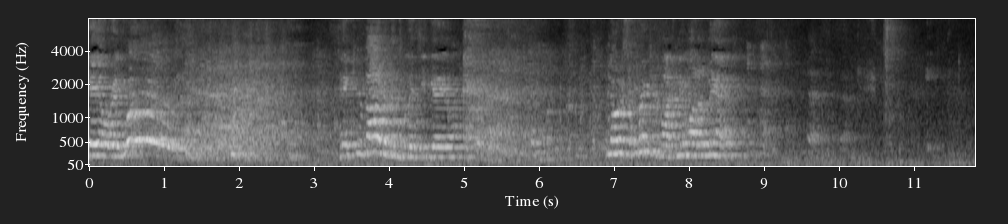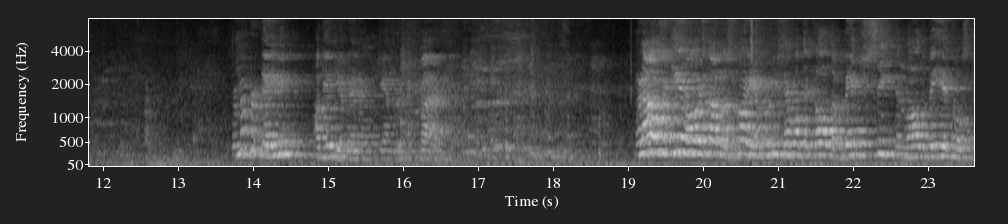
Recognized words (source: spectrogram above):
Gail woo! Take your vitamins with you, Gail. Notice a preacher's wife knew what it meant. Remember dating? I'll give you a minute, Jim. When I was a kid, I always thought it was funny. We used to have what they call the bench seat in all the vehicles.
